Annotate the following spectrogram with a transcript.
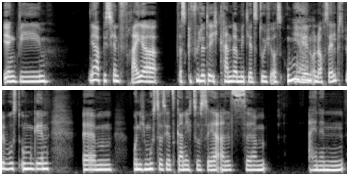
irgendwie ja ein bisschen freier das Gefühl hatte, ich kann damit jetzt durchaus umgehen ja. und auch selbstbewusst umgehen. Ähm, und ich muss das jetzt gar nicht so sehr als ähm, einen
